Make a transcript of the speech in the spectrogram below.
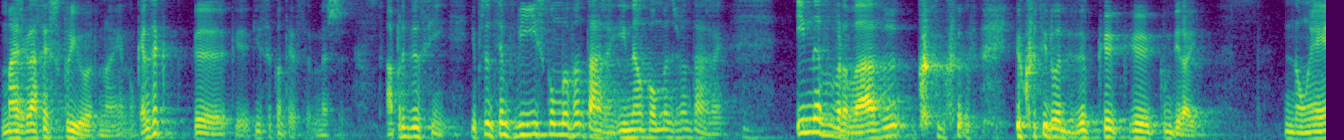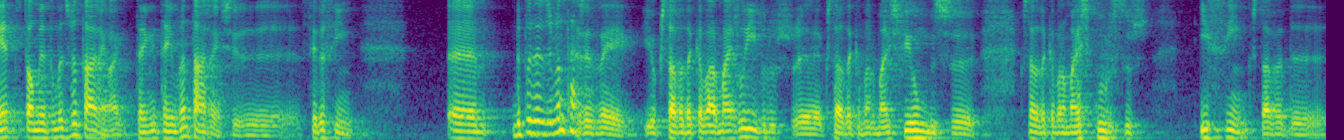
mais graça é superior, não é? Não quer dizer que, que, que isso aconteça, mas aprende assim. E, portanto, sempre vi isso como uma vantagem e não como uma desvantagem. E, na verdade, eu continuo a dizer que, que direi, não é totalmente uma desvantagem. Tem, tem vantagens uh, ser assim. Uh, depois as desvantagens é, eu gostava de acabar mais livros, uh, gostava de acabar mais filmes, gostava de acabar mais cursos. E sim, gostava de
